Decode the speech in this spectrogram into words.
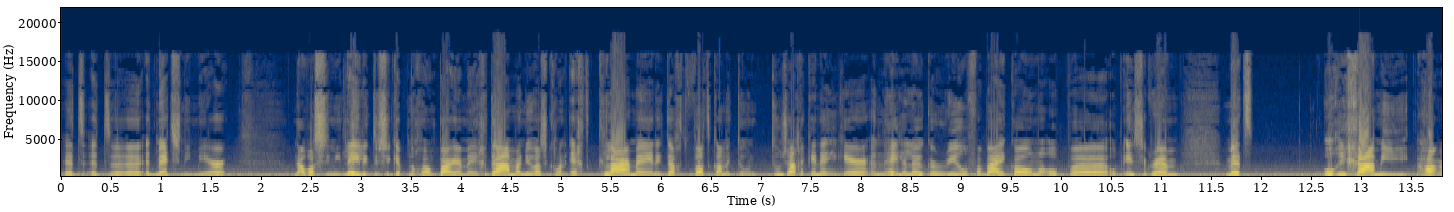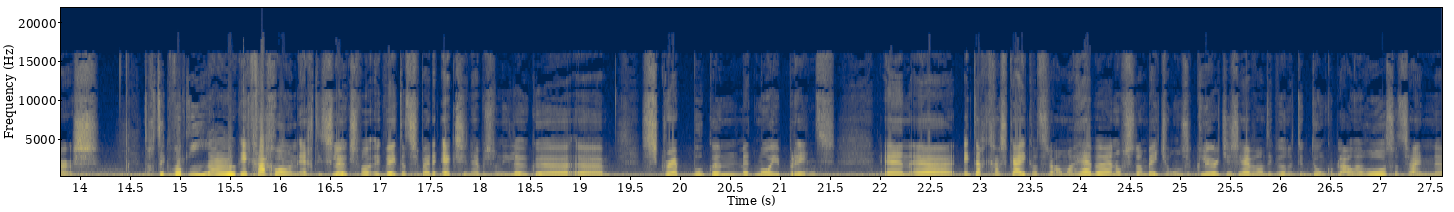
het, het, uh, het matcht niet meer. Nou was hij niet lelijk, dus ik heb nog wel een paar jaar mee gedaan. Maar nu was ik gewoon echt klaar mee en ik dacht, wat kan ik doen? Toen zag ik in één keer een hele leuke reel voorbij komen op, op Instagram met origami hangers ik, wat leuk. Ik ga gewoon echt iets leuks. Ik weet dat ze bij de Action hebben van die leuke uh, scrapboeken met mooie prints. En uh, ik dacht, ik ga eens kijken wat ze er allemaal hebben. En of ze dan een beetje onze kleurtjes hebben. Want ik wil natuurlijk donkerblauw en roze. Dat zijn uh,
